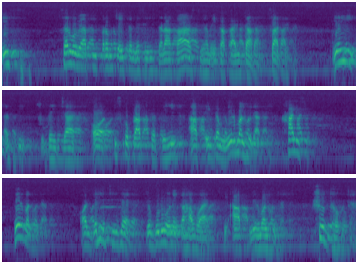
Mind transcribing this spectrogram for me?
इस सर्वव्यापी परम चैतन्य से इस निराकार से हम एकाकारिता साध्य यही असली शुद्ध इच्छा और इसको प्राप्त करते ही आप एकदम निर्मल हो जाते हैं, खाली निर्मल हो जाते हैं। और यही चीज़ है जो गुरुओं ने कहा हुआ है कि आप निर्मल हो जाए, शुद्ध हो जाए।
